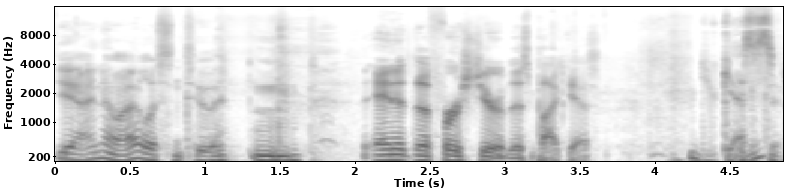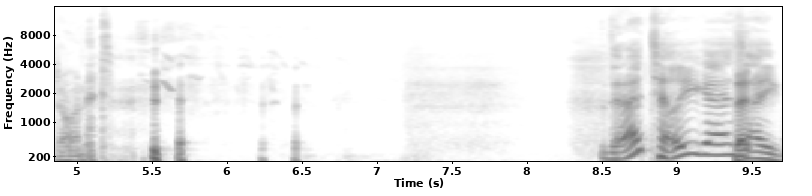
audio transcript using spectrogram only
yeah, I know. I listened to it. Mm-hmm. and at the first year of this podcast. You guessed mm-hmm. it on it. Did I tell you guys That- I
